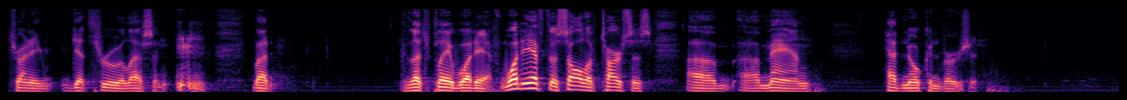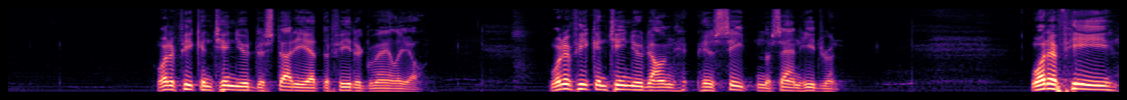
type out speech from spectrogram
trying to get through a lesson. but let's play what if. What if the Saul of Tarsus uh, uh, man had no conversion? What if he continued to study at the feet of Gamaliel? What if he continued on his seat in the Sanhedrin? What if he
